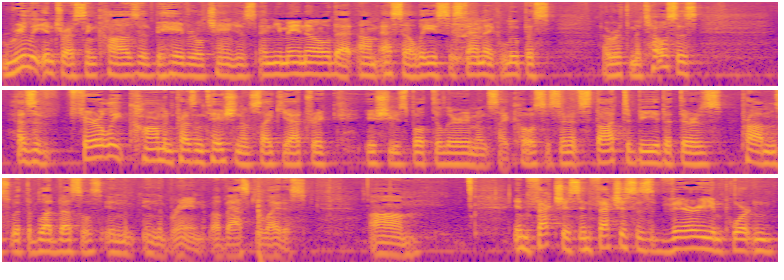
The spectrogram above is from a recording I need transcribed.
really interesting cause of behavioral changes. And you may know that um, SLE, systemic lupus erythematosus has a fairly common presentation of psychiatric issues, both delirium and psychosis, and it's thought to be that there's problems with the blood vessels in the, in the brain, of vasculitis. Um, infectious. Infectious is a very important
